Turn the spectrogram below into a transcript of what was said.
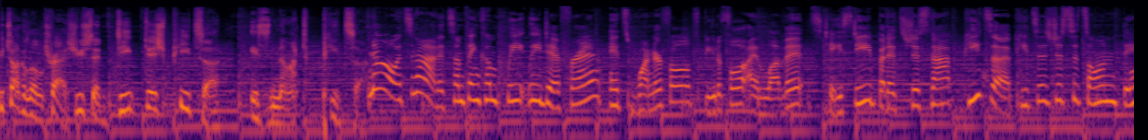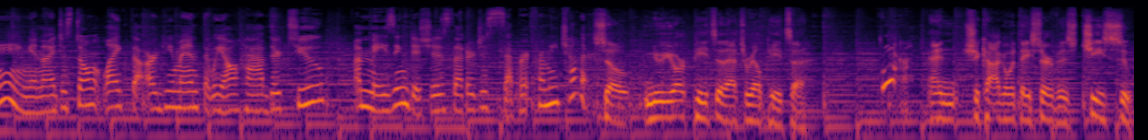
you talk a little trash. You said deep dish pizza is not pizza. No, it's not. It's something completely different. It's wonderful. It's beautiful. I love it. It's tasty, but it's just not pizza. Pizza is just its own thing. And I just don't like the argument that we all have. They're two amazing dishes that are just separate from each other. So New York pizza, that's real pizza. Yeah. And Chicago, what they serve is cheese soup.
